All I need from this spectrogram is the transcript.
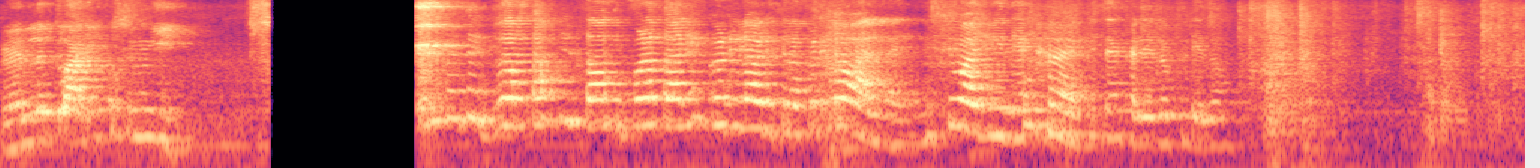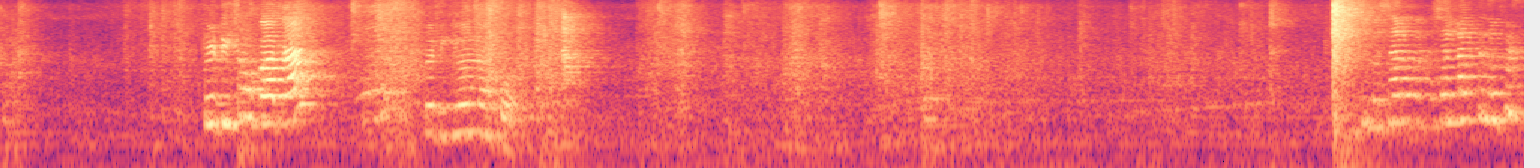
म्हणलं तू आधीपासून घे. होती पळत आली कडी लावली तिला कडी लावायला नाही नुसती वाजवी दे किचन खाली लपली जाऊ पीठ घेऊ का आता? पीठ घेऊ नको. se la.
